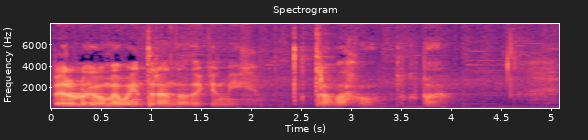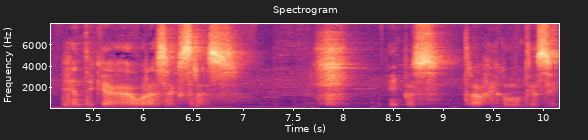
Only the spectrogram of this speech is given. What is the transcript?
Pero luego me voy enterando de que en mi trabajo ocupa gente que haga horas extras. Y pues trabajé como que sí,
